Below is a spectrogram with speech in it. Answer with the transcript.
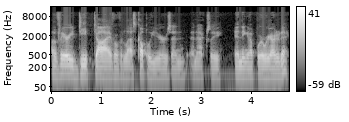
a very deep dive over the last couple of years and, and actually ending up where we are today.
